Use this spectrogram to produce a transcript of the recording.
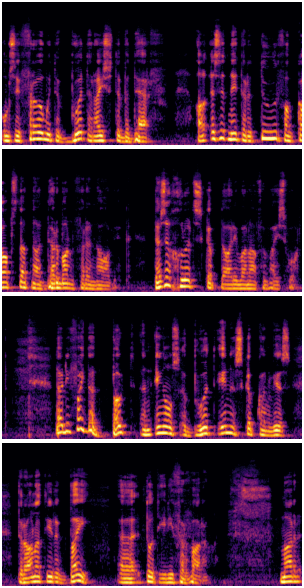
om sy vrou met 'n bootreis te bederf. Al is dit net 'n retour van Kaapstad na Durban vir 'n naweek. Dis 'n groot skip daardie waarna verwys word. Nou die feit dat boat in Engels 'n boot en 'n skip kan wees, dra natuurlik by uh tot hierdie verwarring. Maar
